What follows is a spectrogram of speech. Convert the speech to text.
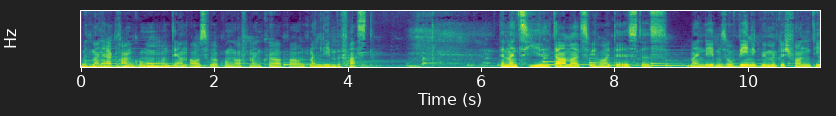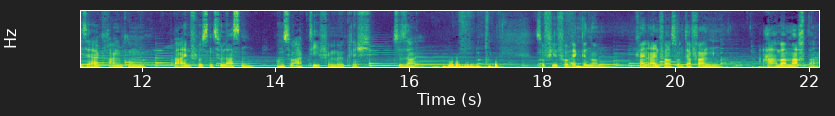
mit meiner Erkrankung und deren Auswirkungen auf meinen Körper und mein Leben befasst. Denn mein Ziel damals wie heute ist es, mein Leben so wenig wie möglich von dieser Erkrankung beeinflussen zu lassen und so aktiv wie möglich zu sein. So viel vorweggenommen, kein einfaches Unterfangen, aber machbar.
